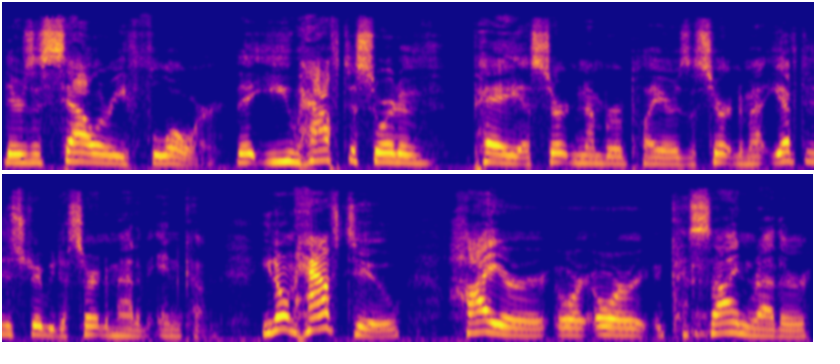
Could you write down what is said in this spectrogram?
there's a salary floor that you have to sort of pay a certain number of players a certain amount. You have to distribute a certain amount of income. You don't have to hire or or sign rather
